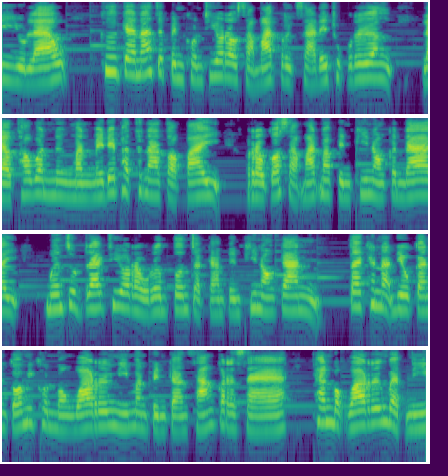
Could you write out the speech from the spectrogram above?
ดีอยู่แล้ว คือแกน่าจะเป็นคนที่เราสามารถปรึกษาได้ทุกเรื่อง แล้วถ้าวันหนึ่งมันไม่ได้พัฒนาต่อไป เราก็สามารถมาเป็นพี่น้องกันได้ เหมือนจุดแรกที่เราเริ่มต้นจากการเป็นพี่น้องกัน แต่ขณะเดียวกันก็มีคนมองว่าเรื่องนี้มันเป็นการสร้างกระแส แพนบอกว่าเรื่องแบบนี้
